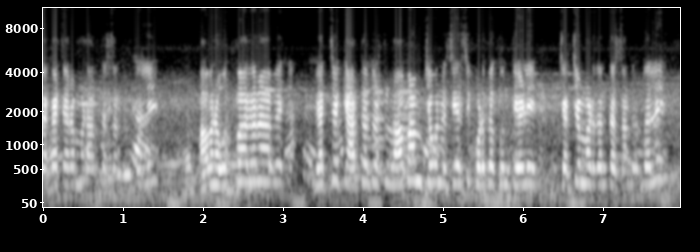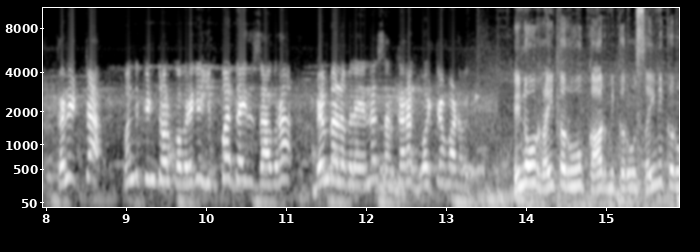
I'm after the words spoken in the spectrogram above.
ಲೆಕ್ಕಾಚಾರ ಮಾಡುವಂಥ ಸಂದರ್ಭದಲ್ಲಿ ಅವನ ಉತ್ಪಾದನಾ ವೆಚ್ಚ, ವೆಚ್ಚಕ್ಕೆ ಅರ್ಧದಷ್ಟು ಲಾಭಾಂಶವನ್ನು ಸೇರಿಸಿ ಕೊಡಬೇಕು ಅಂತ ಹೇಳಿ ಚರ್ಚೆ ಮಾಡಿದಂಥ ಸಂದರ್ಭದಲ್ಲಿ ಕನಿಷ್ಠ ಒಂದು ಕ್ವಿಂಟೋಲ್ ಕೊಬ್ಬರಿಗೆ ಇಪ್ಪತ್ತೈದು ಸಾವಿರ ಬೆಂಬಲ ಬೆಲೆಯನ್ನು ಸರ್ಕಾರ ಘೋಷಣೆ ಮಾಡಬೇಕು. ಇನ್ನು ರೈತರು, ಕಾರ್ಮಿಕರು, ಸೈನಿಕರು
